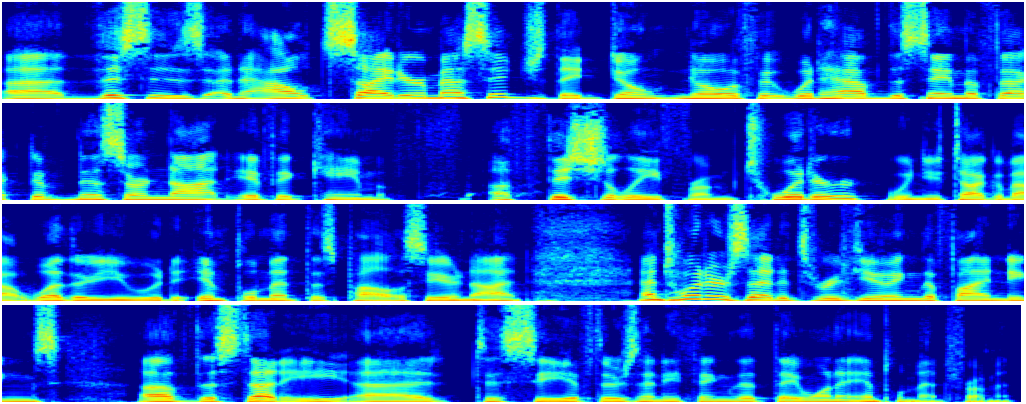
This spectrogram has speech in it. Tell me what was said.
uh, this is an outsider message. They don't know if it would have the same effectiveness or not if it came f- officially from Twitter when you talk about whether you would implement this policy or not. And Twitter said it's reviewing the findings of the study uh, to see if there's anything that they want to implement from it.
